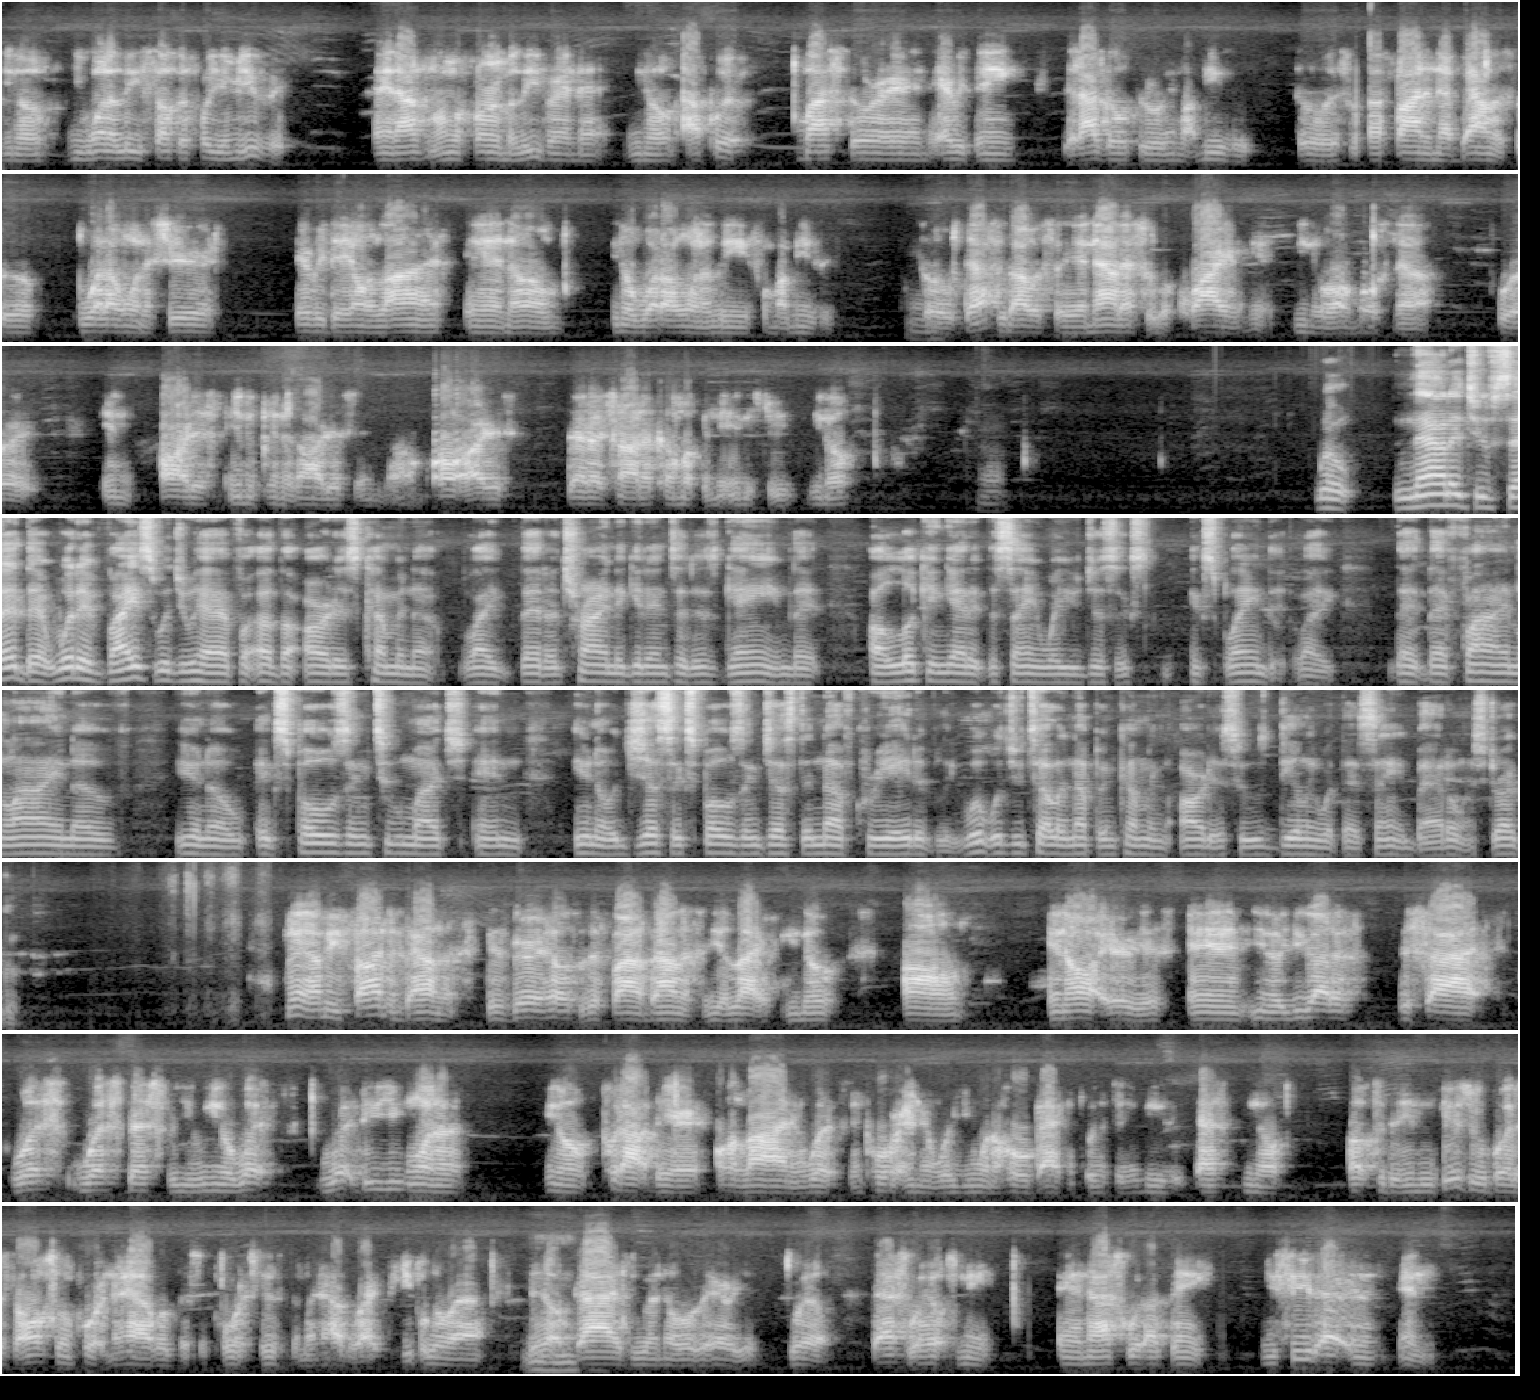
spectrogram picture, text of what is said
you know, you want to leave something for your music. And I'm, I'm a firm believer in that. You know, I put my story and everything that I go through in my music. So it's finding that balance of what I want to share every day online and um, you know, what I want to leave for my music. So that's what I would say. And now that's a requirement, you know, almost now for in artists, independent artists, and um, all artists that are trying to come up in the industry, you know. Well, now that you've said that, what advice would you have for other artists coming up, like that are trying to get into this game, that are looking at it the same way you just ex- explained it, like that that fine line of you know exposing too much and you know, just exposing just enough creatively? What would you tell an up and coming artist who's dealing with that same battle and struggle? Man, I mean, find a balance. It's very helpful to find balance in your life, you know, um, in all areas. And, you know, you got to decide what's what's best for you. You know, what what do you want to, you know, put out there online and what's important and what you want to hold back and put into the music. That's, you know, up to the individual, but it's also important to have a, the support system and have the right people around to help mm-hmm. guide you in those areas as well. That's what helps me, and that's what I think you see that in, in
